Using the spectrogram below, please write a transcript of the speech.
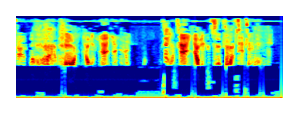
军害怕杨业英勇，望见杨子大旗就逃。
